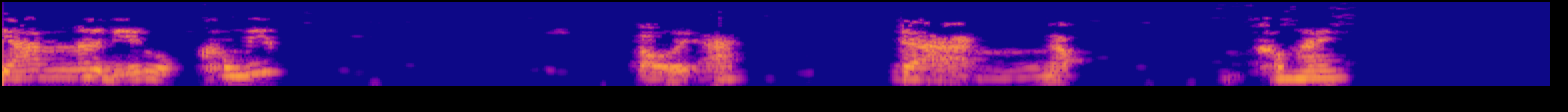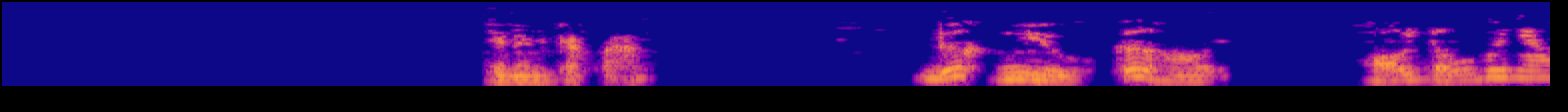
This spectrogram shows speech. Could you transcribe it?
giam nơi địa ngục không biết. Tội ác, tràn ngập không hay. Cho nên các bạn, được nhiều cơ hội hội tụ với nhau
